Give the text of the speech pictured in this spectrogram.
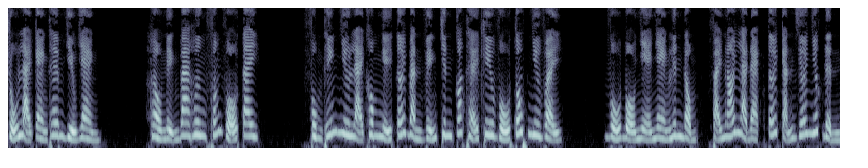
rũ lại càng thêm dịu dàng. Hầu niệm ba hương phấn vỗ tay. Phùng Thiến Như lại không nghĩ tới Bành Viễn Chinh có thể khiêu vũ tốt như vậy. Vũ bộ nhẹ nhàng linh động, phải nói là đạt tới cảnh giới nhất định.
